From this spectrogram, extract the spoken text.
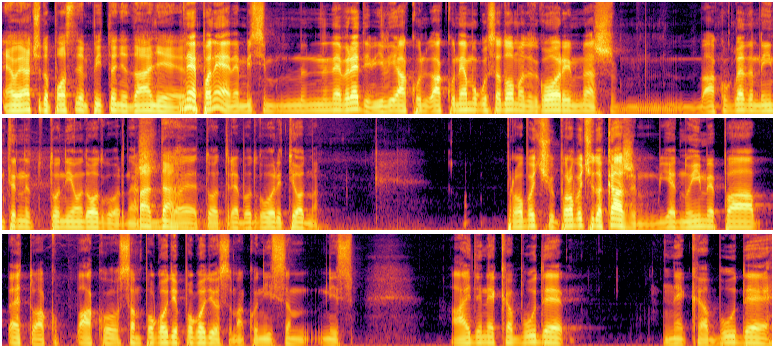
Evo ja ću da postavljam pitanje dalje. Ne, pa ne, ne, mislim, ne vredi. Ili ako, ako ne mogu sad doma da odgovorim, znaš, ako gledam na internetu, to nije onda odgovor, znaš. Pa da. To, je, to treba odgovoriti odmah. Probaću, probaću da kažem jedno ime, pa eto, ako, ako sam pogodio, pogodio sam, ako nisam, nisam. Ajde, neka bude, neka bude,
